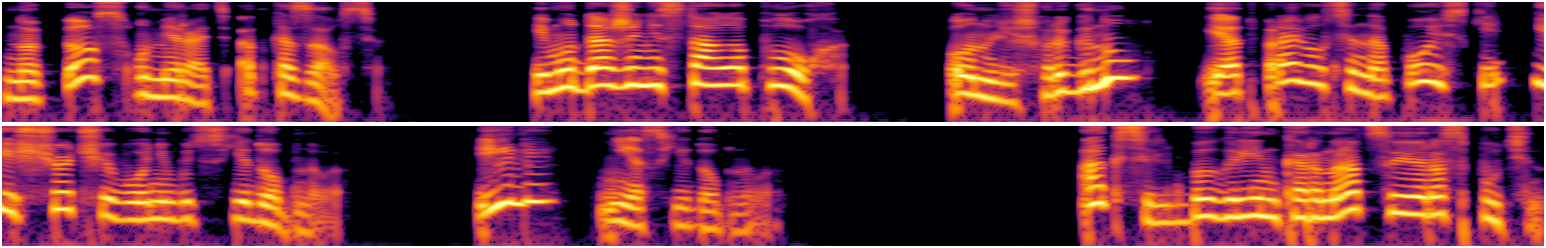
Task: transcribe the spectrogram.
но пес умирать отказался. Ему даже не стало плохо. Он лишь рыгнул и отправился на поиски еще чего-нибудь съедобного. Или несъедобного. Аксель был реинкарнацией Распутина.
